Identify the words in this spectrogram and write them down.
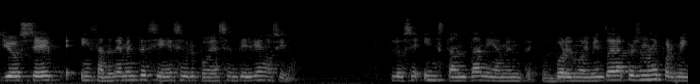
yo sé instantáneamente si en ese grupo me voy a sentir bien o si no. Lo sé instantáneamente, por el movimiento de las personas y por mi,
